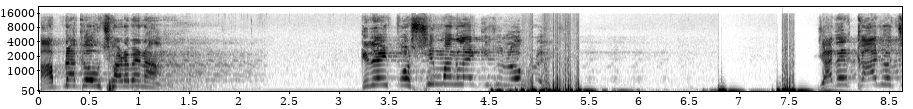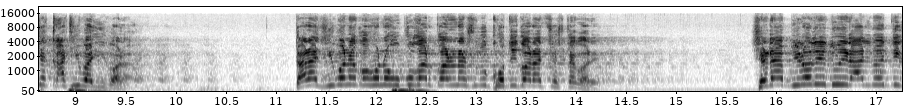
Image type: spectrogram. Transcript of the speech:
আপনাকেও ছাড়বে না। কিন্তু এই পশ্চিমবাংলায় কিছু লোক রয়েছে, যাদের কাজ হচ্ছে কাঠিবাজি করা। তারা জীবনে কখনো উপকার করে না, শুধু ক্ষতি করার চেষ্টা করে। সেটা বিরোধী দুই রাজনৈতিক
